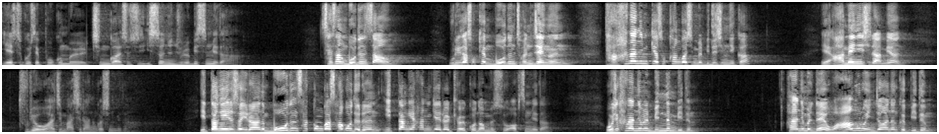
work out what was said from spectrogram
예수 그리스도의 복음을 증거할 수 있었는 줄을 믿습니다. 세상 모든 싸움, 우리가 속한 모든 전쟁은 다 하나님께 속한 것임을 믿으십니까? 예, 아멘이시라면 두려워하지 마시라는 것입니다. 이 땅에서 일어나는 모든 사건과 사고들은 이 땅의 한계를 결코 넘을 수 없습니다. 오직 하나님을 믿는 믿음, 하나님을 내 왕으로 인정하는 그 믿음,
